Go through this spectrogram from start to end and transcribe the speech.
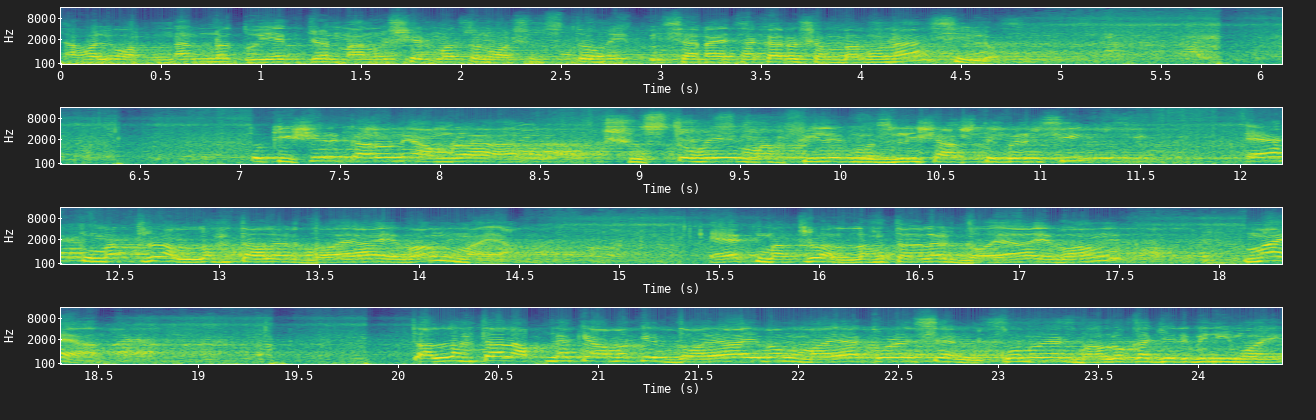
তাহলে অন্যান্য দুই একজন মানুষের মতন অসুস্থ হয়ে বিছানায় থাকারও সম্ভাবনা ছিল। তো কিসের কারণে আমরা সুস্থ হয়ে মাহফিলের মজলিসে আসতে পেরেছি? একমাত্র আল্লাহ তালার দয়া এবং মায়া। একমাত্র আল্লাহ তাআলার দয়া এবং মায়া। তো আল্লাহ তাআলা আপনাকে আমাকে দয়া এবং মায়া করেছেন কোনো এক ভালো কাজের বিনিময়ে।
